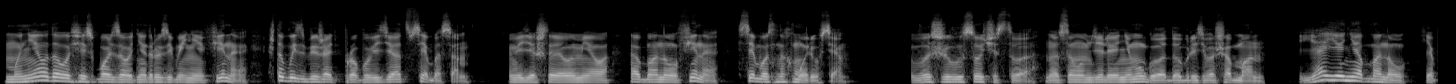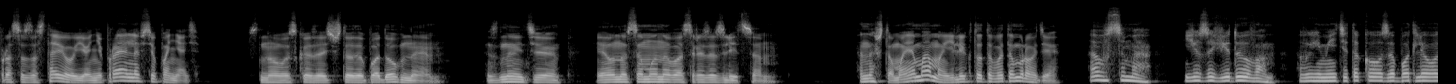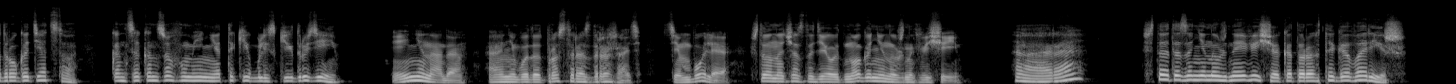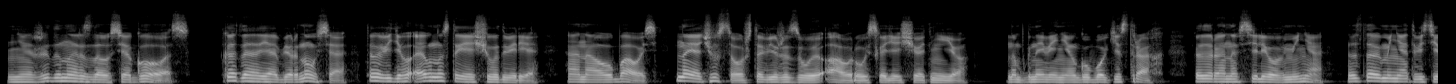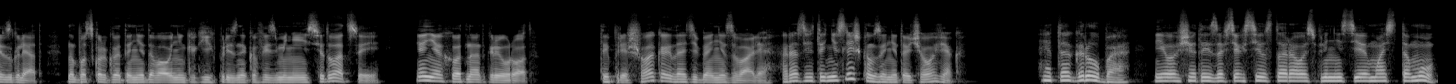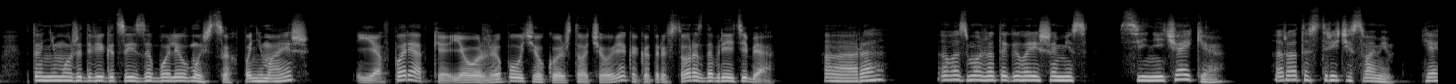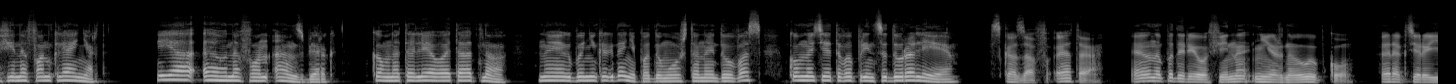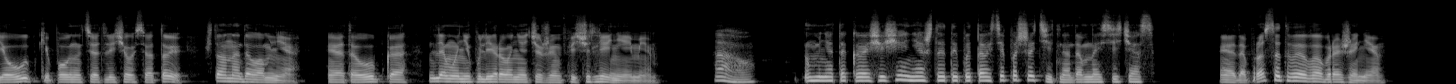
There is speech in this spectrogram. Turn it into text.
Мне удалось использовать недоразумение Фины, чтобы избежать проповеди от Себаса. Видя, что я умело обманул Фины, Себас нахмурился. «Ваше Высочество, на самом деле я не могу одобрить ваш обман». Я ее не обманул, я просто заставил ее неправильно все понять. Снова сказать что-то подобное? Знаете, Эона сама на вас разозлится. Она что, моя мама или кто-то в этом роде? Ау, сама, я завидую вам. Вы имеете такого заботливого друга детства. В конце концов, у меня нет таких близких друзей. И не надо, они будут просто раздражать. Тем более, что она часто делает много ненужных вещей. Ара? Что это за ненужные вещи, о которых ты говоришь? Неожиданно раздался голос. Когда я обернулся, то увидел Эвну, стоящую у двери. Она улыбалась, но я чувствовал, что вижу злую ауру, исходящую от нее. На мгновение глубокий страх, который она вселила в меня, заставил меня отвести взгляд, но поскольку это не давало никаких признаков изменения ситуации, я неохотно открыл рот. «Ты пришла, когда тебя не звали. Разве ты не слишком занятой человек?» «Это грубо. Я вообще-то изо всех сил старалась принести мазь тому, кто не может двигаться из-за боли в мышцах, понимаешь?» «Я в порядке. Я уже получил кое-что от человека, который в сто раз добрее тебя». «Ара? Возможно, ты говоришь о мисс «Синей чайки?» Рада встрече с вами. Я Фина фон Кляйнерт. Я Эона фон Амсберг. Комната Лео – это одно, но я бы никогда не подумал, что найду вас в комнате этого принца Дуралея. Сказав это, Эона подарила Фина нежную улыбку. Характер ее улыбки полностью отличался от той, что она дала мне. Эта улыбка для манипулирования чужим впечатлениями. Ау, у меня такое ощущение, что ты пытался подшутить надо мной сейчас. Это просто твое воображение.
